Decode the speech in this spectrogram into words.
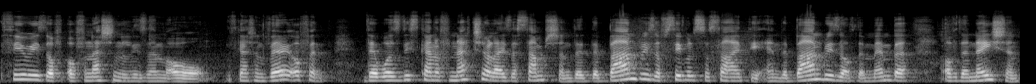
theories of, of nationalism or discussion very often there was this kind of naturalized assumption that the boundaries of civil society and the boundaries of the member of the nation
